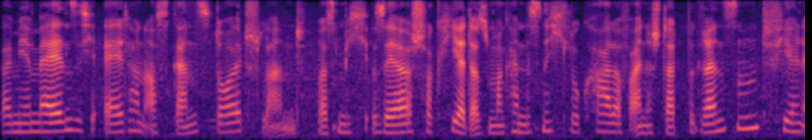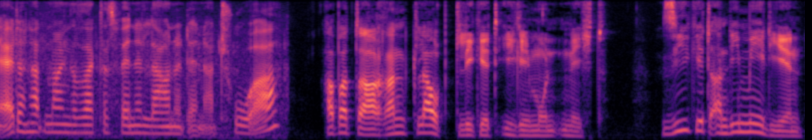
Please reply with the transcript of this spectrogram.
Bei mir melden sich Eltern aus ganz Deutschland, was mich sehr schockiert. Also man kann es nicht lokal auf eine Stadt begrenzen. Vielen Eltern hat man gesagt, das wäre eine Laune der Natur. Aber daran glaubt Liget Igelmund nicht. Sie geht an die Medien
